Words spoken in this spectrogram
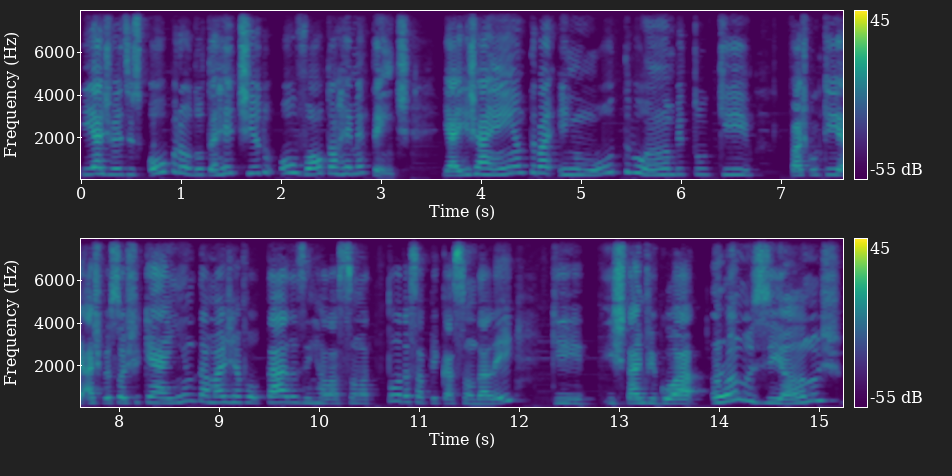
e às vezes ou o produto é retido ou volta ao remetente. E aí já entra em um outro âmbito que faz com que as pessoas fiquem ainda mais revoltadas em relação a toda essa aplicação da lei, que está em vigor há anos e anos.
